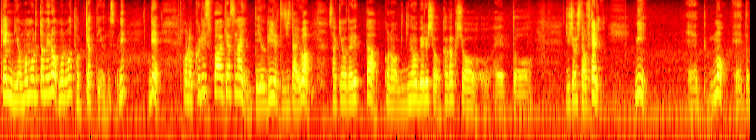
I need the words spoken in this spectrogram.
権利を守るためのものを特許っていうんですよね。でこのクリスパーキャス9っていう技術自体は先ほど言ったこのノーベル賞科学賞を、え、っと受賞したお二人に、え、っとも、え、っと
